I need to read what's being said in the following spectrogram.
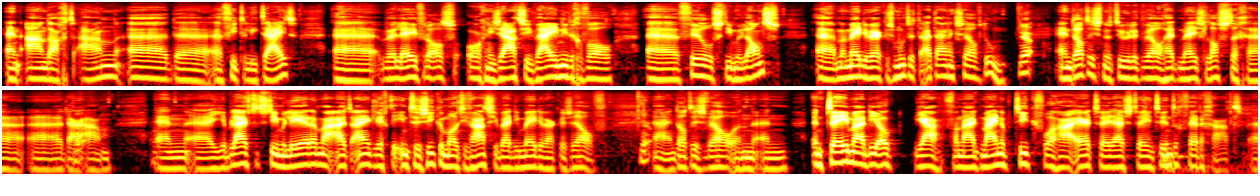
en aandacht aan de vitaliteit. we leveren als organisatie, wij in ieder geval, veel stimulans. Maar medewerkers moeten het uiteindelijk zelf doen. Ja. En dat is natuurlijk wel het meest lastige daaraan. En uh, je blijft het stimuleren, maar uiteindelijk ligt de intrinsieke motivatie bij die medewerker zelf. Ja. en dat is wel een, een, een thema die ook ja, vanuit mijn optiek voor HR 2022 verder gaat uh,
